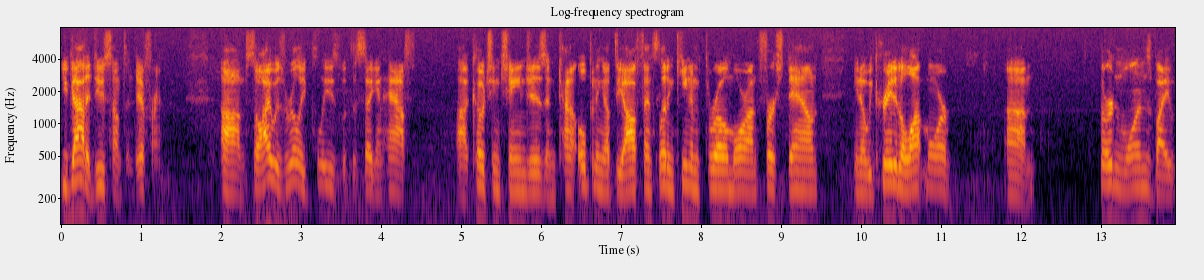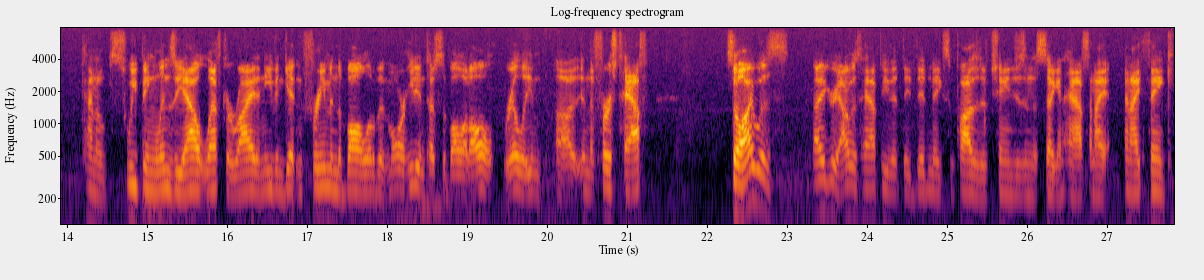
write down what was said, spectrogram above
you got to do something different. Um, so I was really pleased with the second half uh, coaching changes and kind of opening up the offense, letting Keenum throw more on first down. You know, we created a lot more um, third and ones by kind of sweeping Lindsay out left or right, and even getting Freeman the ball a little bit more. He didn't touch the ball at all, really, uh, in the first half. So I was, I agree. I was happy that they did make some positive changes in the second half, and I and I think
